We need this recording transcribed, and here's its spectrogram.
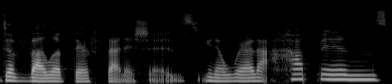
develop their fetishes, you know, where that happens,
